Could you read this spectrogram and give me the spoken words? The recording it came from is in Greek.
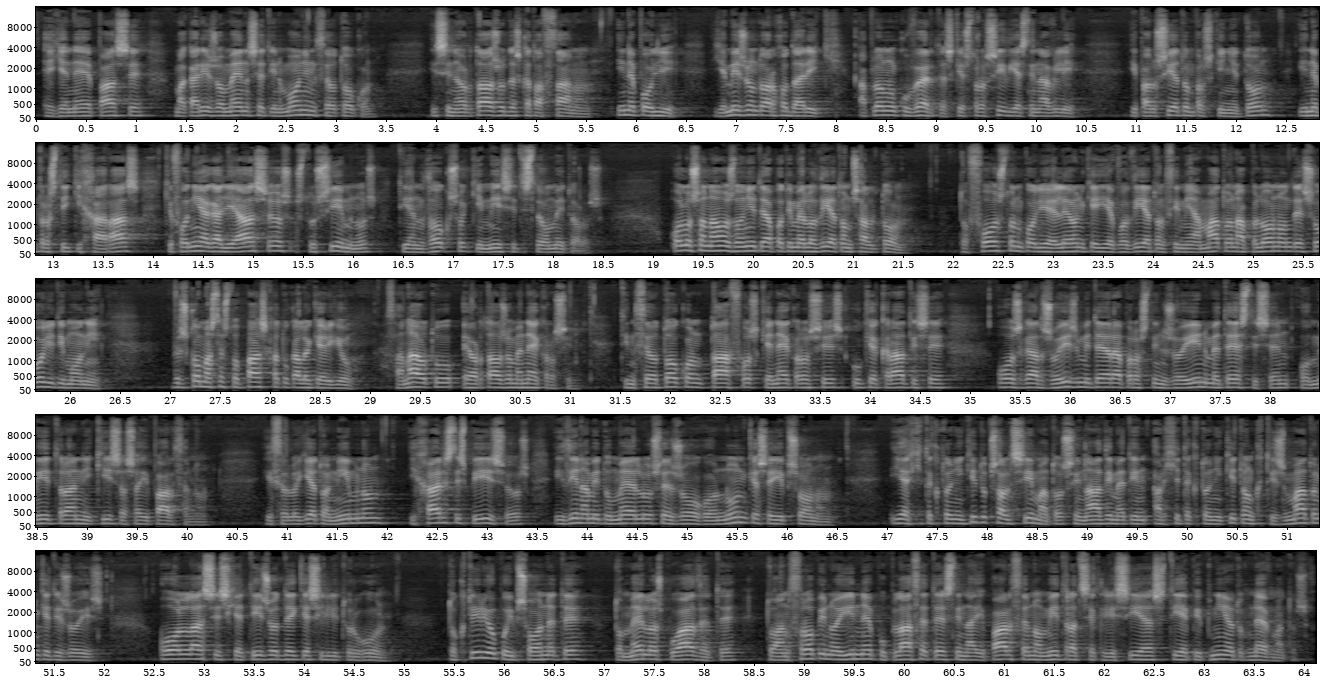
Εγενέ πάσε, μακαρίζομέν σε την μόνην Θεοτόκον. Οι συνεορτάζοντες καταφθάνουν. Είναι πολλοί, γεμίζουν το αρχονταρίκι, απλώνουν κουβέρτες και στροσίδια στην αυλή. Η παρουσία των προσκυνητών είναι προστίκη χαράς και φωνή αγαλιάσεως στους ύμνους τη ενδόξω κοιμήση της Θεομήτωρος. Όλος ο ναός δονείται από τη μελωδία των ψαλτών. Το φως των πολυελαίων και η ευωδία των θυμιαμάτων απλώνονται σε όλη τη μονή. Βρισκόμαστε στο Πάσχα του καλοκαιριού. Θανάτου εορτάζομαι νέκρωση. Την Θεοτόκον τάφος και νέκρωσης ου και κράτησε ως γαρ ζωής μητέρα προς την ζωήν μετέστησεν ο μήτρα νικήσασα υπάρθενον. Η θεολογία των ύμνων, η χάρη της ποιήσεως, η δύναμη του μέλους σε ζωογονούν και σε υψώνων. Η αρχιτεκτονική του ψαλσίματος συνάδει με την αρχιτεκτονική των κτισμάτων και της ζωής. Όλα συσχετίζονται και συλλειτουργούν. Το κτίριο που υψώνεται, το μέλος που άδεται, το ανθρώπινο είναι που πλάθεται στην αϊπάρθενο μήτρα της Εκκλησίας τη επιπνία του Πνεύματος.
